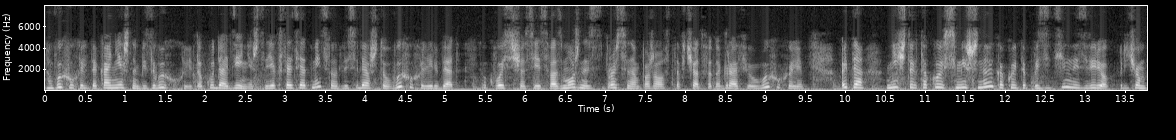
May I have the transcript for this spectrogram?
Выхухоль-то, конечно, без выхухоли-то куда денешься? Я, кстати, отметила для себя, что выхухоли, ребят, у кого сейчас есть возможность, сбросьте нам, пожалуйста, в чат фотографию выхухоли. Это нечто такое смешное, какой-то позитивный зверек. Причем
